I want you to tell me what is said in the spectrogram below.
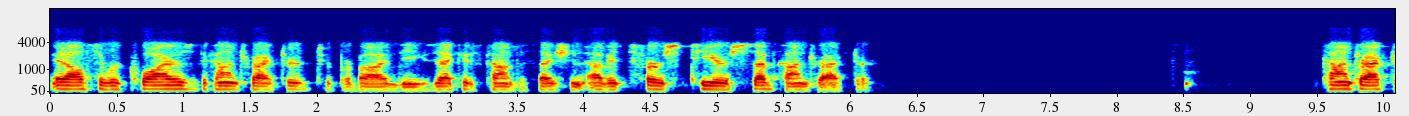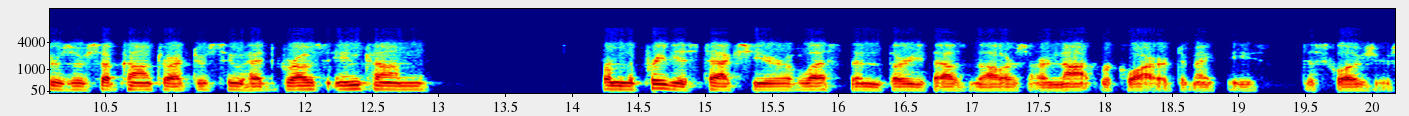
It also requires the contractor to provide the executive compensation of its first tier subcontractor. Contractors or subcontractors who had gross income from the previous tax year of less than $30,000 are not required to make these disclosures.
